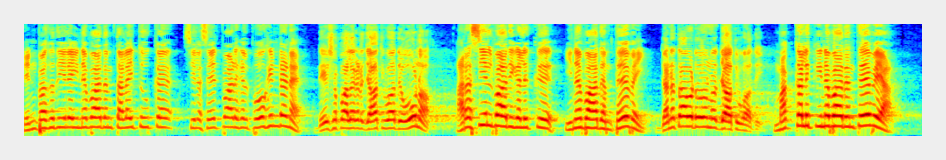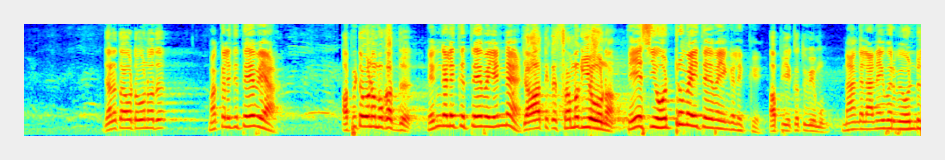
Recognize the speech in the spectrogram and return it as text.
தென்பகுதியிலே இனவாதம் தலை தூக்க சில செயற்பாடுகள் போகின்றன දේශපාලකට ජාතිවාදය ඕන. அரசியல்வாதிகளுக்கு இனவாதம் தேவை ජනතාවට ඕන ජාතිවාදී. மக்களுக்கு இனவாதம் தேவையா ජනතාවට ඕනද. மக்களுக்கு தேவையா අපිට ඕන මොකක්ද. எங்களுக்கு தேவை என்ன ජාතික සමගිය ඕන. தேசிய ஒற்றுமை தேவை எங்களுக்கு අපි එකතු වෙමු. நாங்கள் அனைவரும் ஒன்று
